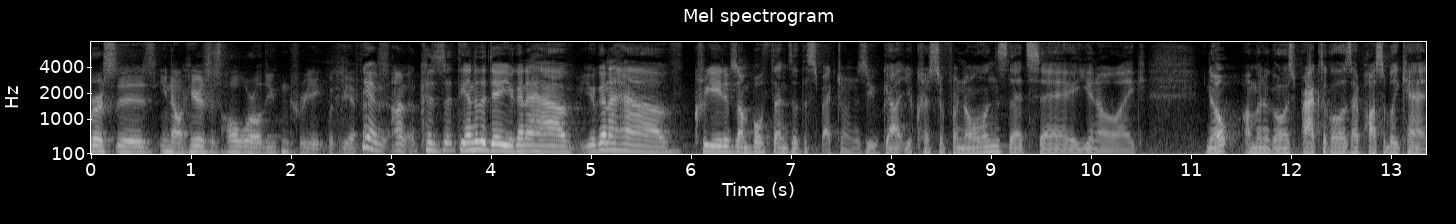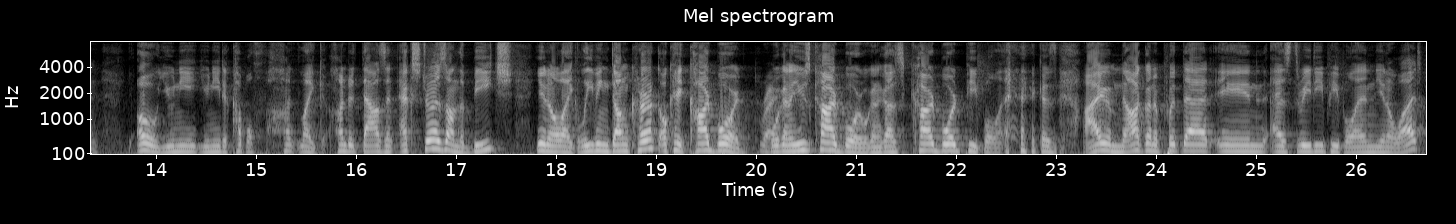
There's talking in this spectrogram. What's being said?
versus you know here's this whole world you can create with VFX. Yeah, um, because at the end of the day, you're gonna have you're gonna have creatives on both ends of the spectrums. You've got your Christopher Nolan's that say you know like. Nope, I'm gonna go as practical as I possibly can. Oh, you need you need a couple hun- like hundred thousand extras on the beach. You know, like leaving Dunkirk. Okay, cardboard. Right. We're gonna use cardboard. We're gonna use cardboard people because I am not gonna put that in as 3D people. And you know what?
